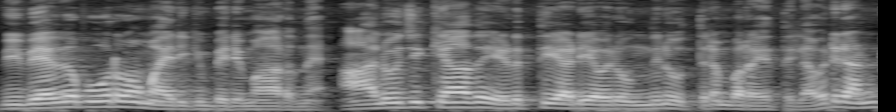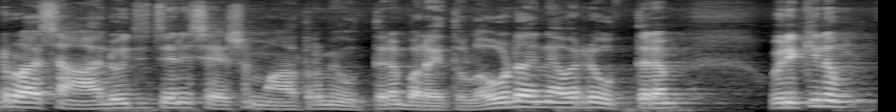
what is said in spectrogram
വിവേകപൂർവമായിരിക്കും പെരുമാറുന്നത് ആലോചിക്കാതെ എടുത്തിയാടി അവർ ഒന്നിനും ഉത്തരം പറയത്തില്ല. അവർ രണ്ട് പ്രാവശ്യം ആലോചിച്ചതിന് ശേഷം മാത്രമേ ഉത്തരം പറയത്തുള്ളൂ. അതുകൊണ്ട് തന്നെ അവരുടെ ഉത്തരം ഒരിക്കലും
